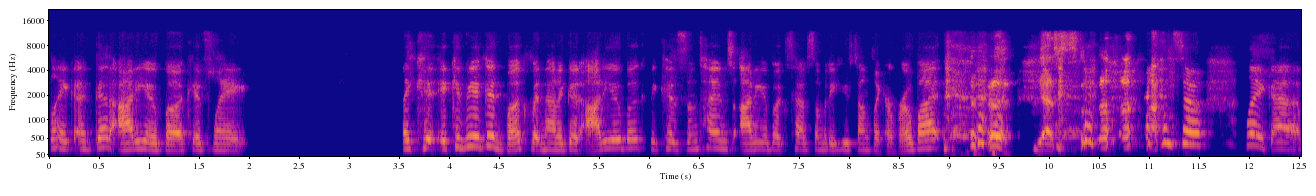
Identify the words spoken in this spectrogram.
like a good audiobook is like like it could be a good book but not a good audiobook because sometimes audiobooks have somebody who sounds like a robot. Yes. And so like uh,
